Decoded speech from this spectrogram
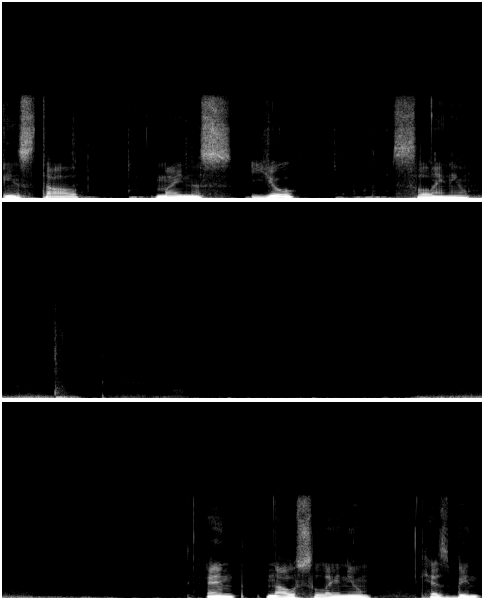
install minus u selenium and now Selenium has been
